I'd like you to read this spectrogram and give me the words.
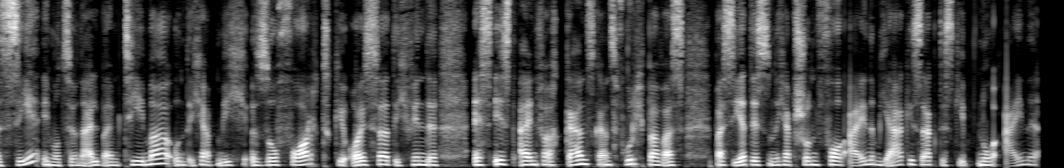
sehr emotional beim Thema und ich habe mich sofort geäußert. Ich finde, es ist einfach ganz, ganz furchtbar, was passiert ist. Und ich habe schon vor einem Jahr gesagt, es gibt nur eine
